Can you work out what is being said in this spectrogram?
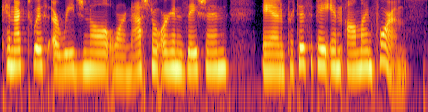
Connect with a regional or national organization and participate in online forums.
